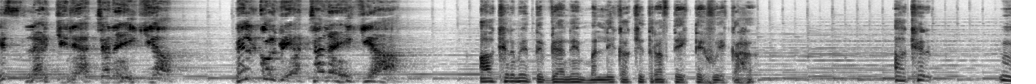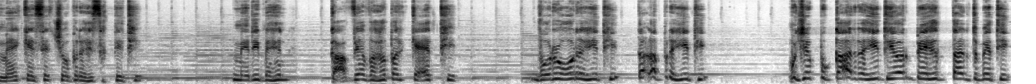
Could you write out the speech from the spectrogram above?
इस लड़की ने अच्छा नहीं किया। बिल्कुल भी अच्छा नहीं किया। आखिर में दिव्या ने मल्लिका की तरफ़ देखते हुए कहा, आखिर मैं कैसे चुप रह सकती थी? मेरी बहन काव्या वहाँ पर कैद थी। वो रो रही थी, तड़प रही थी। मुझे पुकार रही थी और बेहद दर्द में थी।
